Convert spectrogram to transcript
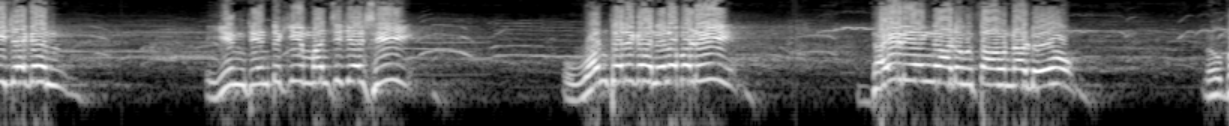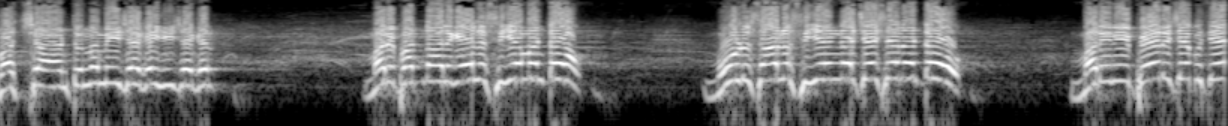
ఈ జగన్. ఇంటింటికి మంచి చేసి ఒంటరిగా నిలబడి ధైర్యంగా అడుగుతా ఉన్నాడు. నువ్వు బచ్చా అంటున్న మీ జగన్ ఈ జగన్. మరి పద్నాలుగేళ్ళు సీఎం అంటావు. మూడు సార్లు సీఎంగా చేశానంటావు. మరి నీ పేరు చెబితే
